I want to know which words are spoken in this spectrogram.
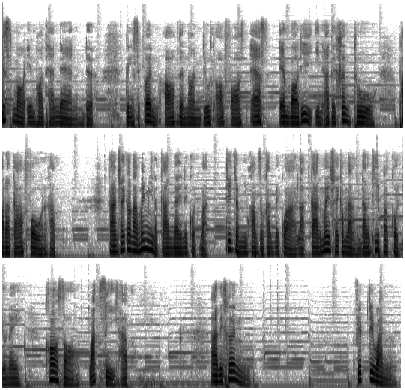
is more important than the principle of the non-use of force as embodied in Article 2 paragraph 4 นะครับ การใช้กำลังไม่มีหลักการใดในกฎบัตรที่จะมีความสำคัญไปกว่าหลักการไม่ใช้กำลังดังที่ปรากฏอยู่ในข้อ 2 วรรค 4 ครับ Article 51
